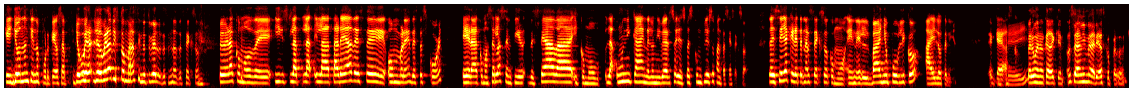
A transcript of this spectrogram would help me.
que yo no entiendo por qué, o sea, yo hubiera, lo hubiera visto más si no tuviera las escenas de sexo, pero era como de, y la, la, la tarea de este hombre, de este escort, era como hacerla sentir deseada y como la única en el universo y después cumplir su fantasía sexual. Entonces, si ella quería tener sexo como en el baño público, ahí lo tenía. Eh, qué asco. Pero bueno, cada quien. O sea, a mí me daría asco, perdón.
